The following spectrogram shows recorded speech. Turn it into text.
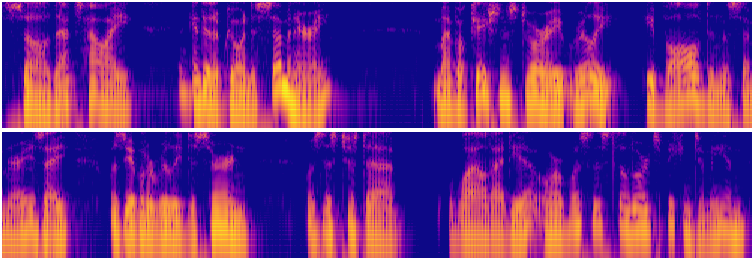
So that's how I ended up going to seminary. My vocation story really evolved in the seminary as I was able to really discern was this just a wild idea or was this the Lord speaking to me? And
